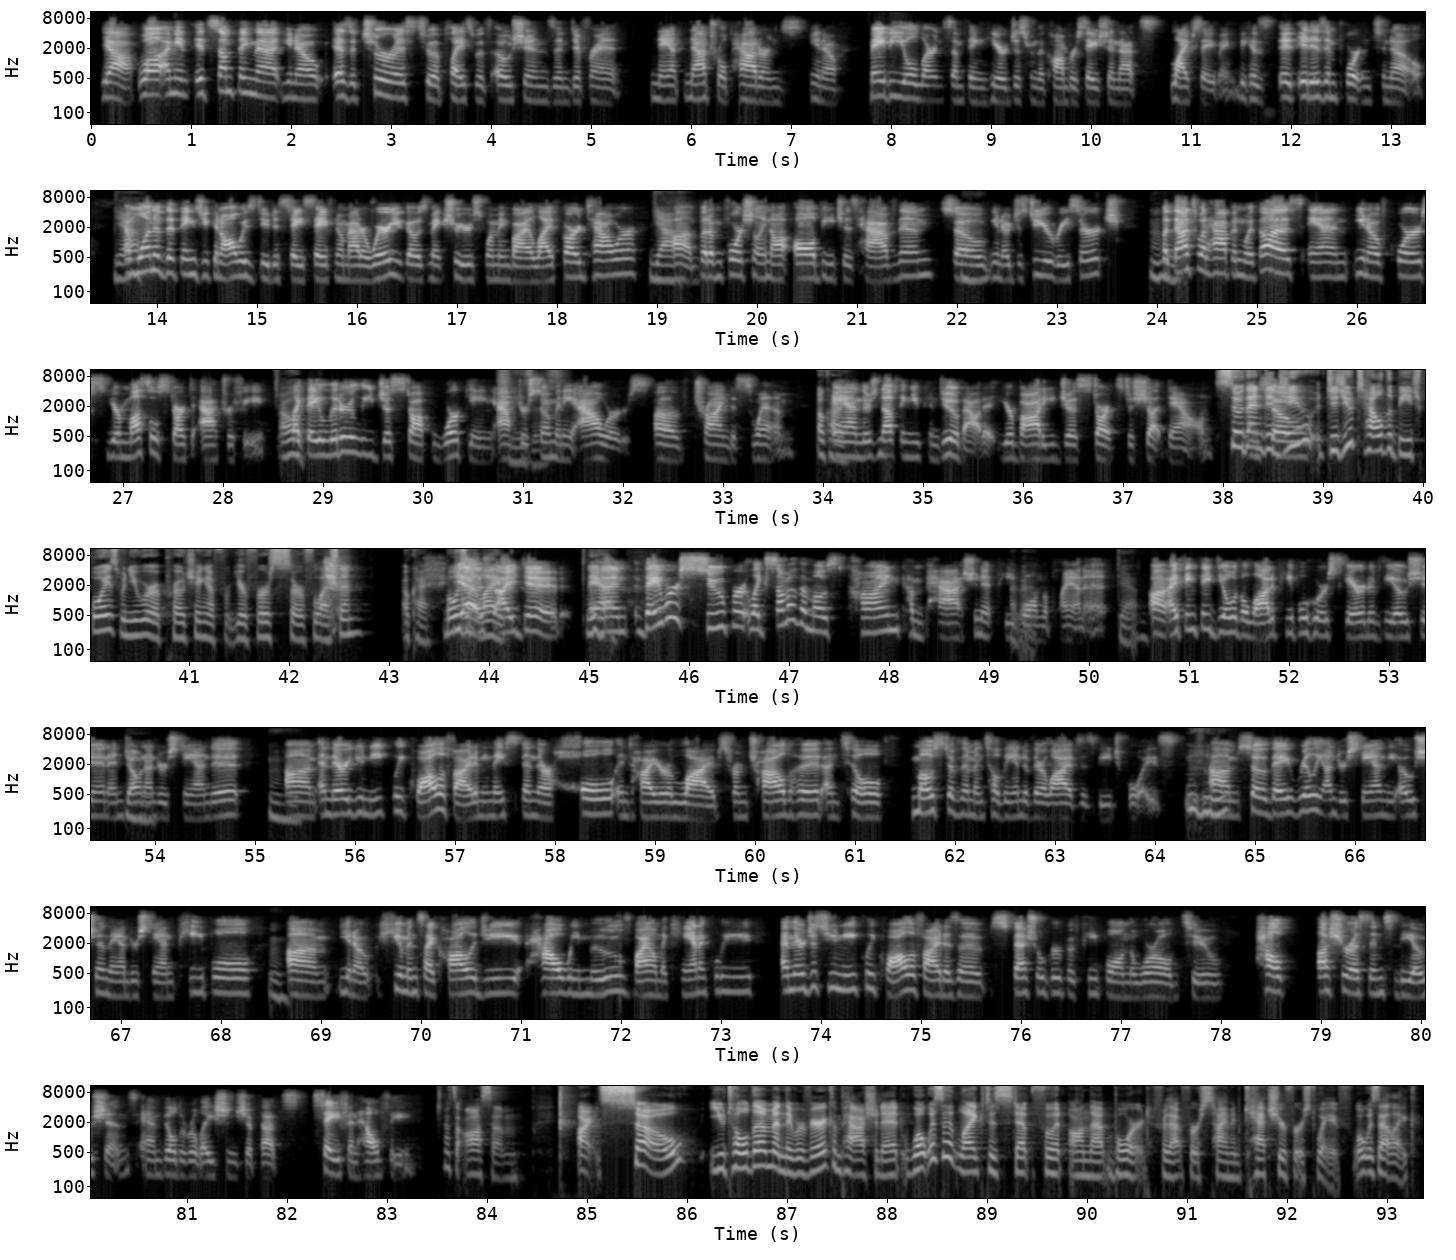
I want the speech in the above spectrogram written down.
Yeah. Well, I mean, it's something that, you know, as a tourist to a place with oceans and different nat- natural patterns, you know, maybe you'll learn something here just from the conversation that's life saving because it, it is important to know. yeah And one of the things you can always do to stay safe no matter where you go is make sure you're swimming by a lifeguard tower. yeah Um, but unfortunately, not all beaches have them. So, Mm-hmm. you know, just do your research. Mhm. But that's what happened with us. And, you know, of course, your muscles start to atrophy. Oh. Like they literally just stop working after so many hours of trying to swim. Okay And there's nothing you can do about it. Your body just starts to shut down. so then and did so- you did you tell the beach boys when you were approaching a, your first surf lesson okay what was yes, that like I did. Yeah. And they were super, like some of the most kind, compassionate people on the planet. yeah Uh, I think they deal with a lot of people who are scared of the ocean and don't Mhm. understand it. Mhm. Um, and they're uniquely qualified. I mean, they spend their whole entire lives from childhood until most of them until the end of their lives as beach boys. Mhm. Um, so they really understand the ocean. They understand people, Mhm. um, you know, human psychology, how we move biomechanically, and they're just uniquely qualified as a special group of people in the world to help usher us into the oceans and build a relationship that's safe and healthy. That's awesome. All right. So you told them, and they were very compassionate. What was it like to step foot on that board for that first time and catch your first wave? What was that like?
